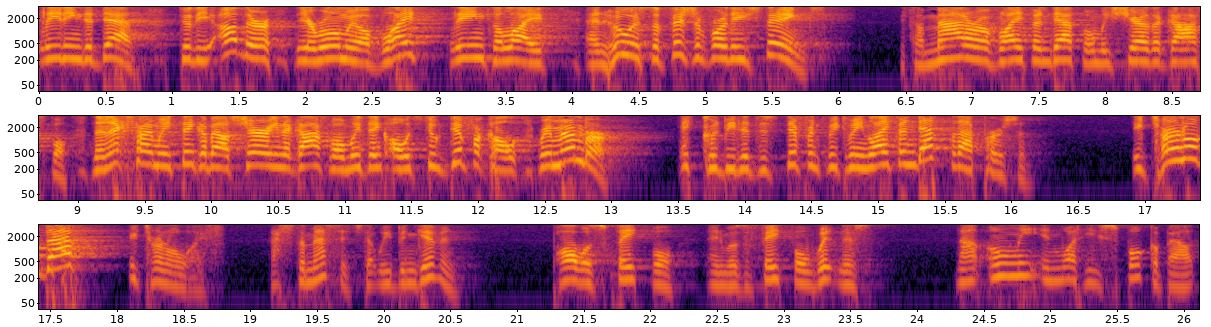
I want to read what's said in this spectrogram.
leading to death. To the other, the aroma of life leading to life. And who is sufficient for these things? It's a matter of life and death when we share the gospel. The next time we think about sharing the gospel and we think, oh, it's too difficult, remember, it could be the difference between life and death for that person. Eternal death, eternal life. That's the message that we've been given. Paul was faithful and was a faithful witness not only in what he spoke about,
